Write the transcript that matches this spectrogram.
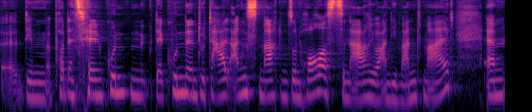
äh, dem potenziellen Kunden, der Kundin total Angst macht und so ein Horrorszenario an die Wand malt. Ähm,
